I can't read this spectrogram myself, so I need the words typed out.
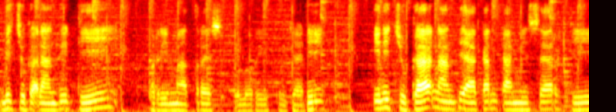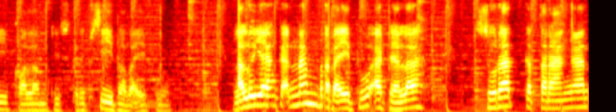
ini juga nanti diberi materai 10.000 jadi ini juga nanti akan kami share di kolom deskripsi Bapak Ibu. Lalu yang keenam Bapak Ibu adalah surat keterangan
